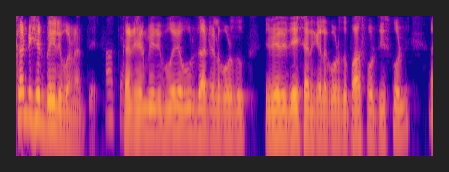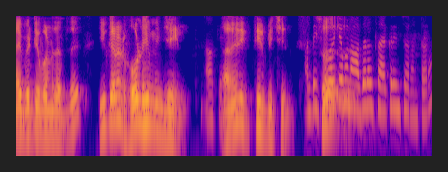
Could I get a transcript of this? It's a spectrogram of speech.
కండిషన్ బెయిల్ ఇవ్వండి అంతే. కండిషన్ మీరు వేరే ఊరు దాటి వెళ్ళకూడదు. వేరే దేశానికి వెళ్ళకూడదు. పాస్పోర్ట్ తీసుకోండి. అవి పెట్టి ఇవ్వండి తప్పితే you cannot hold him in jail. అనేది సో- ఆధారాలు సేకరించారంటారా?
